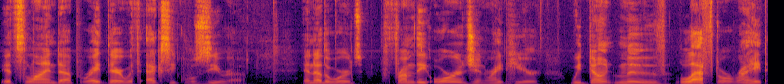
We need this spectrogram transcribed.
It's lined up right there with x equals 0. In other words, from the origin right here, we don't move left or right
